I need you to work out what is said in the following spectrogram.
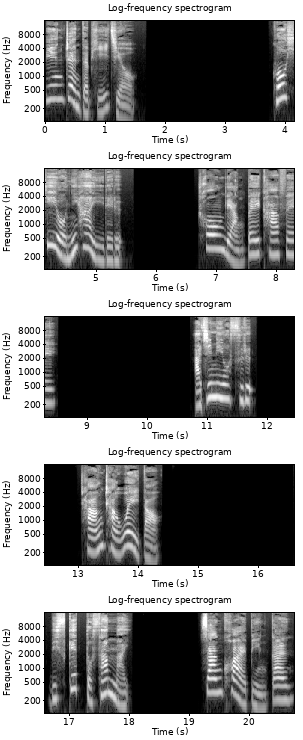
冰镇的啤酒。コーヒーを2杯入れる。冲两杯咖啡。味見をする。尝尝味道。ビスケット3枚。三块饼干。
